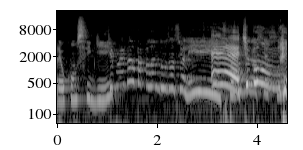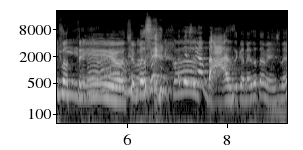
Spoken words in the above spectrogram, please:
para eu conseguir. Tipo, então tá falando dos ansiolíticos. É, tipo um Rivotril, né? tipo assim, a coisinha básica, né? Exatamente, né?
